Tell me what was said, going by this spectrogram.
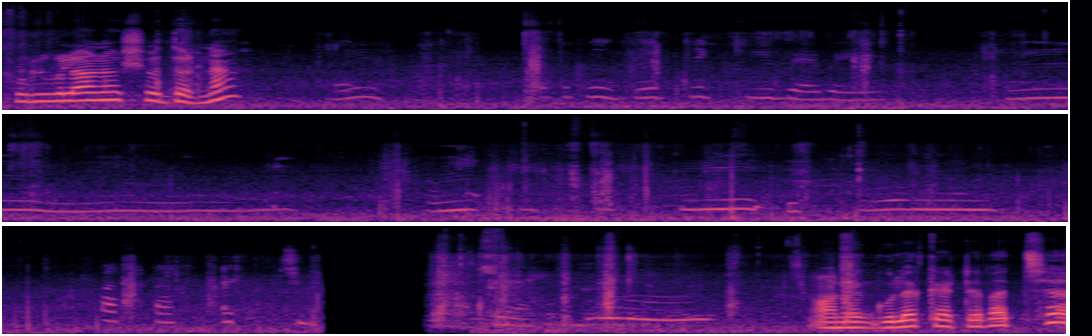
ফুলগুলো অনেক সুন্দর, না? অনেকগুলো কেটে বাচ্চা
